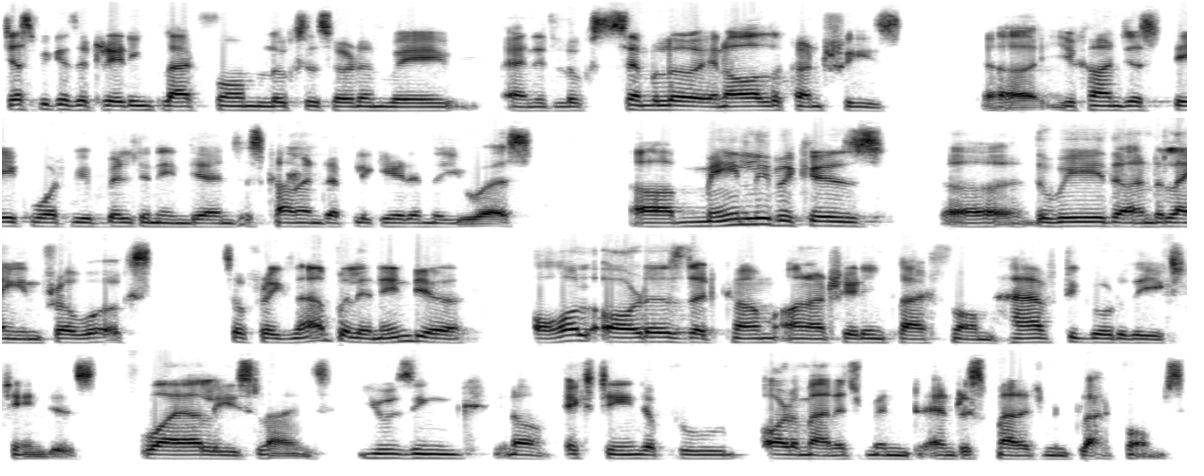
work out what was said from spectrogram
just because a trading platform looks a certain way and it looks similar in all the countries, uh, you can't just take what we've built in India and just come and replicate in the US. Uh, mainly because uh, the way the underlying infra works. So, for example, in India, all orders that come on our trading platform have to go to the exchanges via lease lines using you know exchange approved order management and risk management platforms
